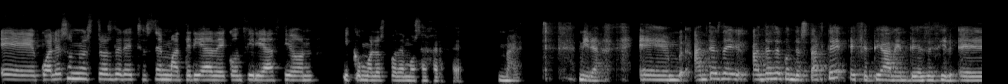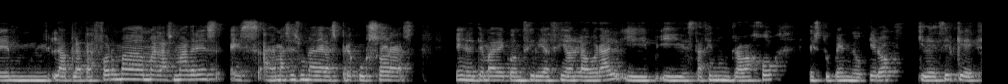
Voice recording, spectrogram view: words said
eh, ¿cuáles son nuestros derechos en materia de conciliación y cómo los podemos ejercer? Vale. Mira, em, antes, de, antes de contestarte, efectivamente, es decir, em, la plataforma Malas Madres es, además es una de las precursoras en el tema de conciliación laboral y, está haciendo un trabajo estupendo. Quiero, quiero decir que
